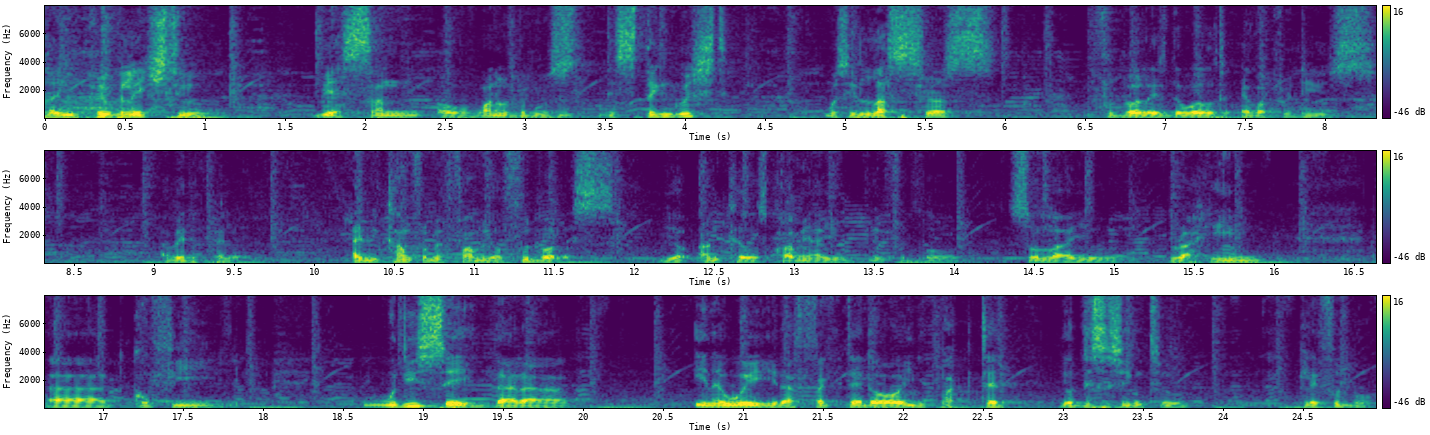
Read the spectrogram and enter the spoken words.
that you're privileged to be a son of one of the most distinguished, most illustrious footballers the world ever produced, Abedi Pele. And you come from a family of footballers. Your uncles, Kwame Ayew, play football, Sola Ayew, Rahim, uh, Kofi. Would you say that uh, in a way it affected or impacted your decision to play football?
